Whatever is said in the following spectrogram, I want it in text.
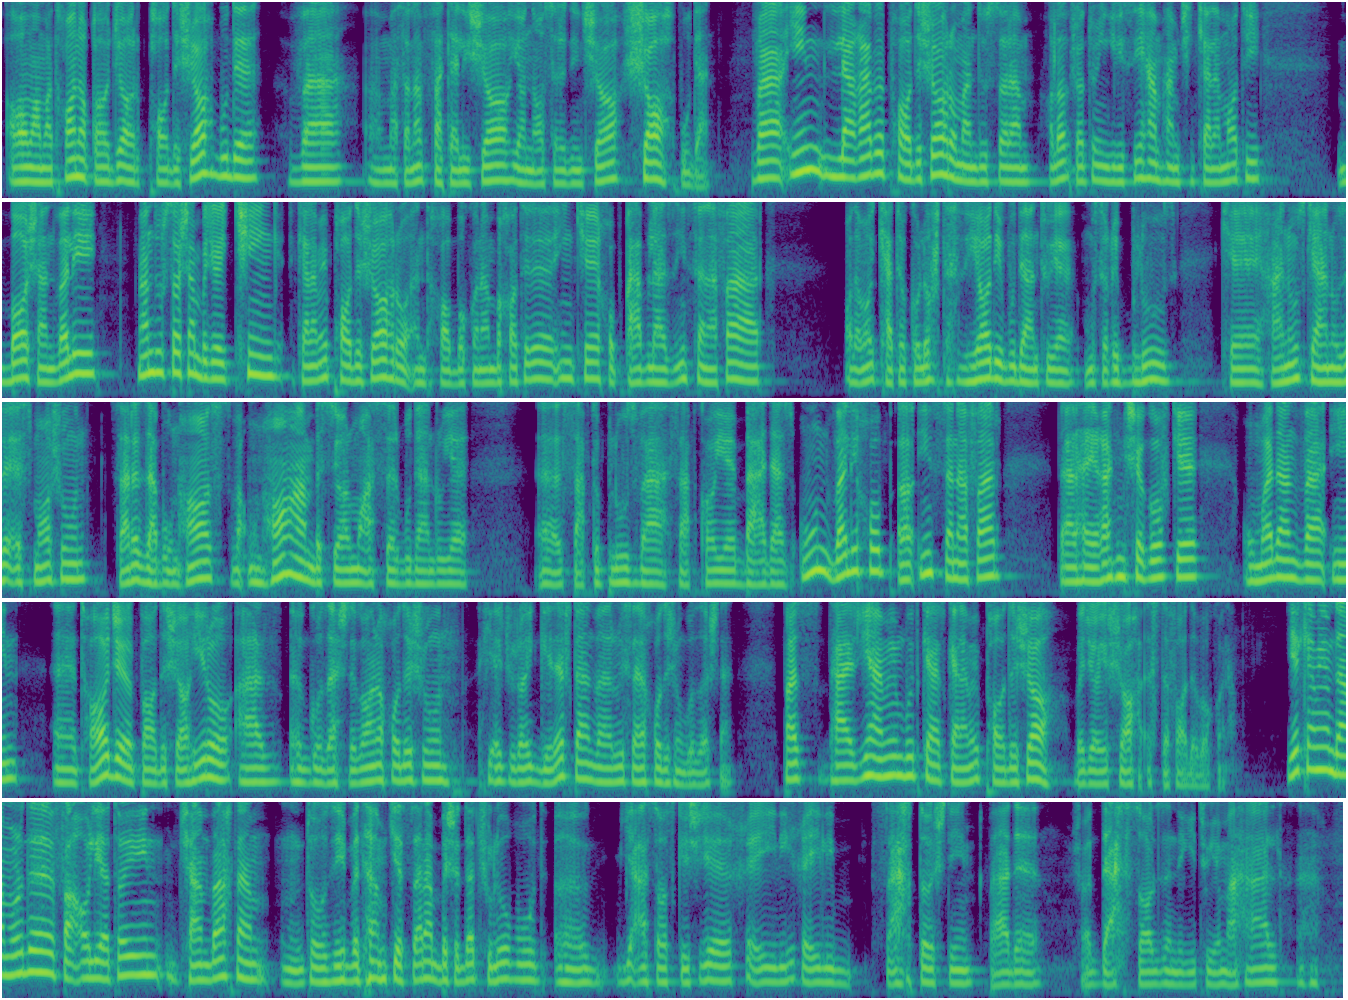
آقا محمد خان قاجار پادشاه بوده و مثلا فتلی شاه یا ناصرالدین شاه شاه بودن. و این لقب پادشاه رو من دوست دارم. حالا شاید تو انگلیسی هم همچین کلماتی باشند ولی من دوست داشتم به جای کینگ کلمه پادشاه رو انتخاب بکنم به خاطر اینکه خب قبل از این سه نفر های کتاکلفت زیادی بودن توی موسیقی بلوز. که هنوز که هنوز اسماشون سر زبون هاست و اونها هم بسیار مؤثر بودن روی سبک بلوز و سبکای بعد از اون. ولی خب این سه نفر در حقیقت میشه گفت که اومدن و این تاج پادشاهی رو از گذشتگان خودشون یه جورایی گرفتن و روی سر خودشون گذاشتن. پس ترجیح همین بود که از کلمه پادشاه به جای شاه استفاده بکنم. یه کمی هم در مورد فعالیت های این چند وقتم توضیح بدم که سرم به شدت شلوغ بود. یه اساس کشی خیلی خیلی سخت داشتیم. بعد شاید ده سال زندگی توی محل.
